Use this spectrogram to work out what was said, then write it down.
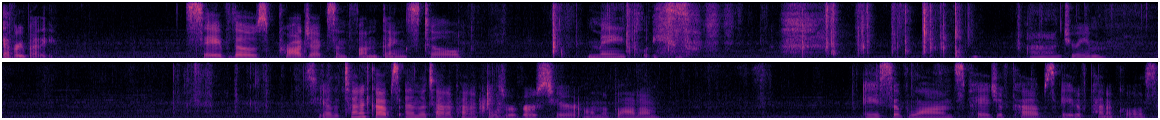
Everybody. Save those projects and fun things till May, please. uh, dream. So yeah, the Ten of Cups and the Ten of Pentacles reversed here on the bottom. Ace of Wands, Page of Cups, Eight of Pentacles.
